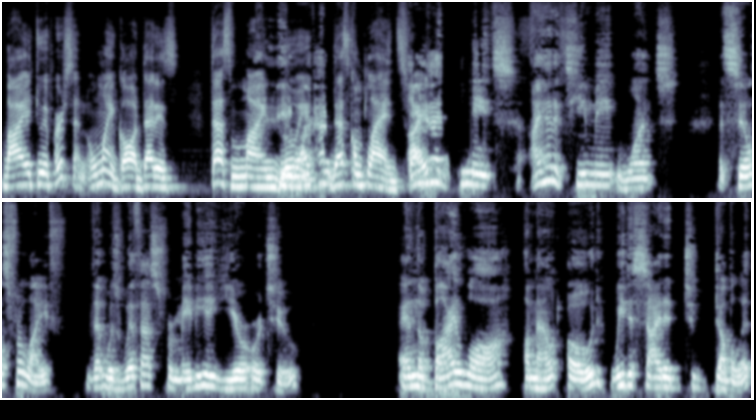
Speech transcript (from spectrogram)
buy to a person oh my god that is that's mind blowing. You know, that's compliance. Right? I had teammates. I had a teammate once at Sales for Life that was with us for maybe a year or two, and the by law amount owed, we decided to double it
